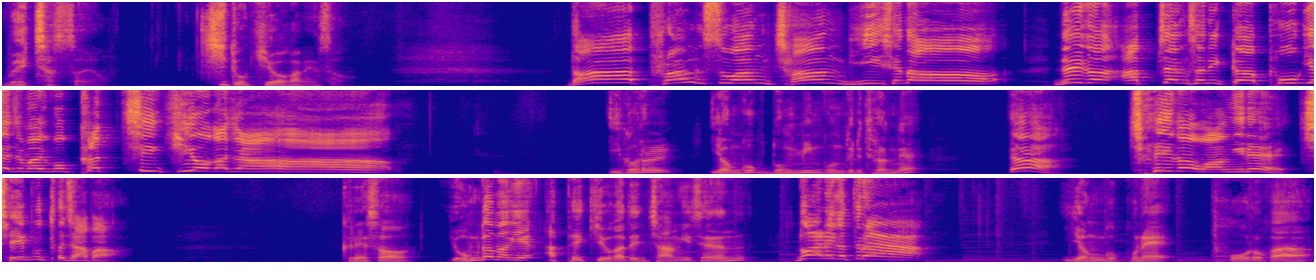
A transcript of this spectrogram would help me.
외쳤어요. 지도 기어가면서. 나 프랑스 왕 장 2세다! 내가 앞장서니까 포기하지 말고 같이 기어가자! 이거를 영국 농민군들이 들었네? 야! 쟤가 왕이래! 쟤부터 잡아! 그래서 용감하게 앞에 기어가던 장 2세는 너 아래 갔더라! 영국군의 포로가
